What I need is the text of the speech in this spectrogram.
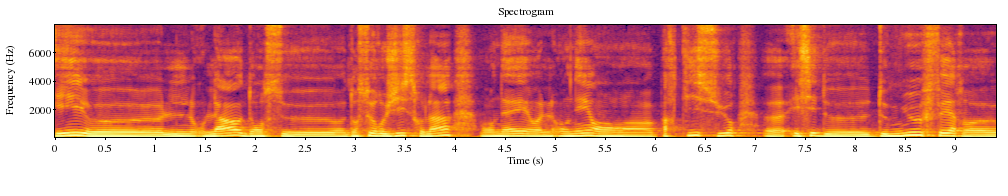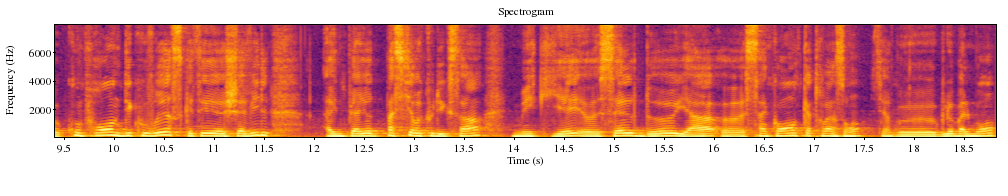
Et euh, là, dans ce, dans ce registre-là, on est, on est en partie sur euh, essayer de, de, mieux faire euh, comprendre, découvrir ce qu'était Chaville à une période pas si reculée que ça, mais qui est celle de il y a 50, 80 ans. C'est-à-dire que globalement,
